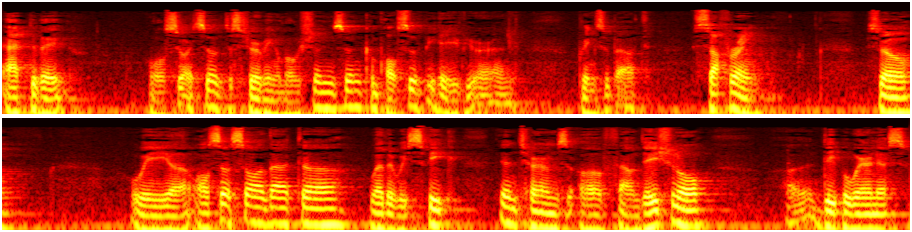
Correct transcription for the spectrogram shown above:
activate all sorts of disturbing emotions and compulsive behavior and brings about suffering. So we uh, also saw that uh, whether we speak in terms of foundational uh, deep awareness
